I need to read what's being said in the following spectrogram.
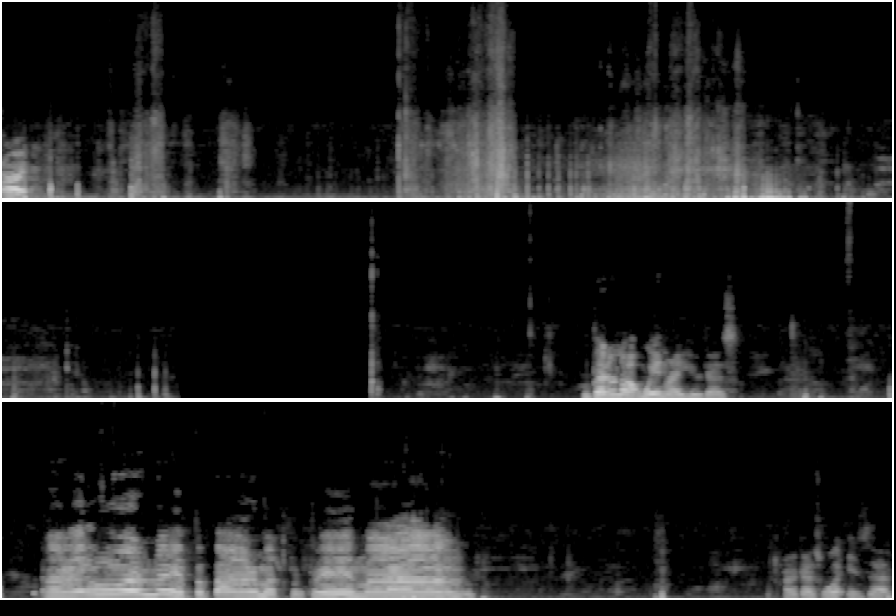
Alright. We better not win right here, guys. I want a hippopotamus for Christmas. Alright, guys, what is that?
